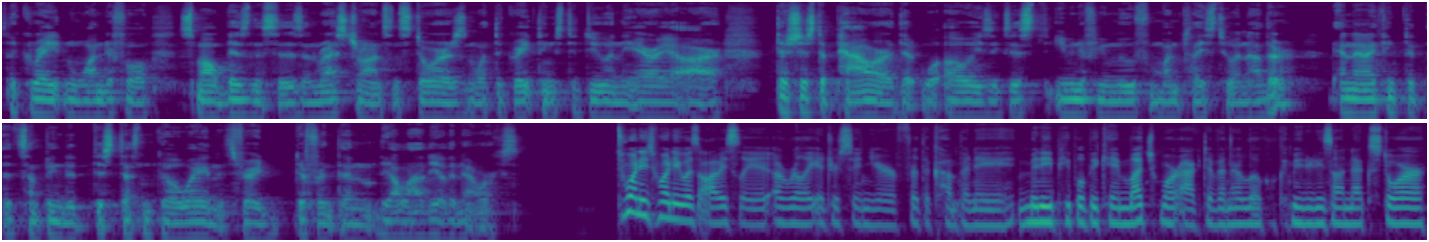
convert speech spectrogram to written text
the great and wonderful small businesses and restaurants and stores and what the great things to do in the area are. There's just a power that will always exist, even if you move from one place to another. And I think that that's something that just doesn't go away and it's very different than the, a lot of the other networks. 2020 was obviously a really interesting year for the company. Many people became much more active in their local communities on Nextdoor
